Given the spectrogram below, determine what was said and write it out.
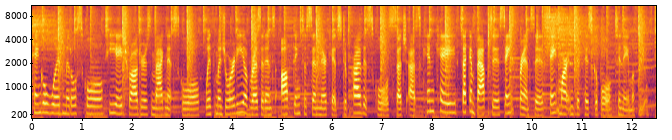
Tanglewood Middle School, T.H. Rogers Magnet School, with majority of residents opting to send their kids to private schools such as Kincaid, Second Baptist, St. Francis, St. Martin's Episcopal, to name a few.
